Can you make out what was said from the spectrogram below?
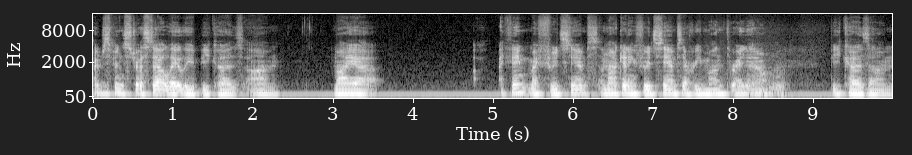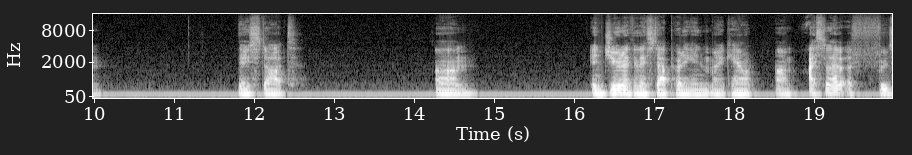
I've just been stressed out lately because um, my uh, I think my food stamps. I'm not getting food stamps every month right now because um, they stopped. Um, in June, I think they stopped putting in my account. Um, I still have a food.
